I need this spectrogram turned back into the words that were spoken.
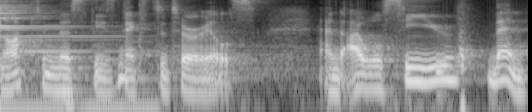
not to miss these next tutorials. And I will see you then.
